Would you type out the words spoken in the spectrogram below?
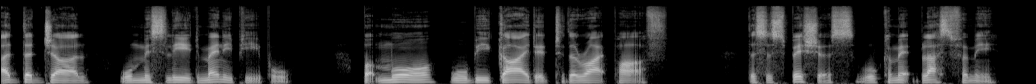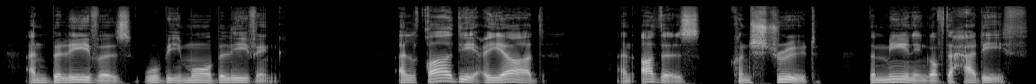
Ad-Dajjal will mislead many people but more will be guided to the right path. The suspicious will commit blasphemy, and believers will be more believing. Al Qadi Iyad and others construed the meaning of the hadith,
